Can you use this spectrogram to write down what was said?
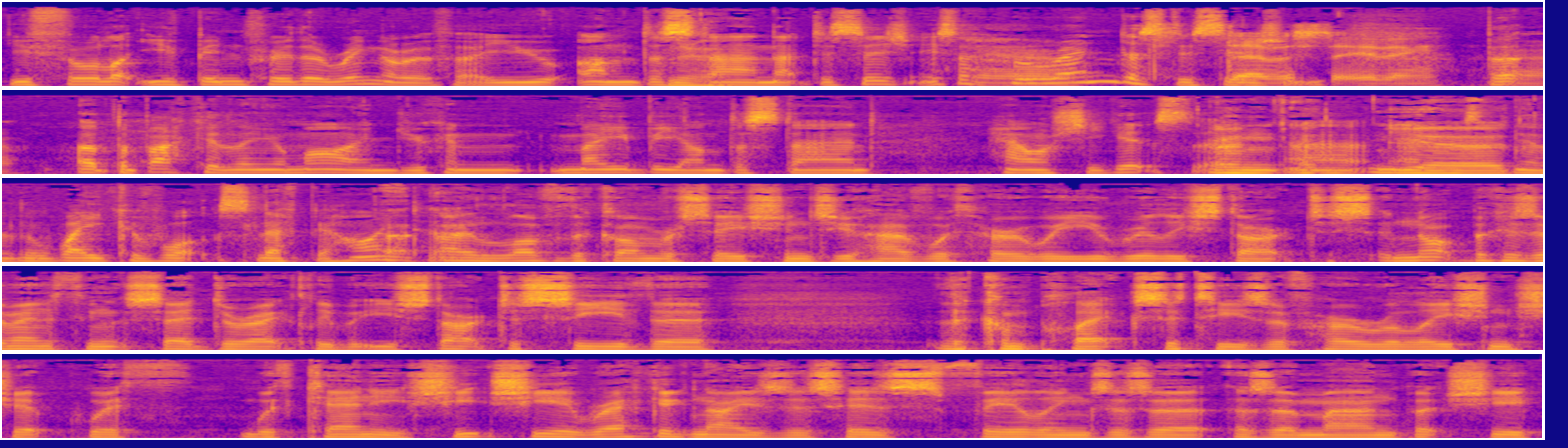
you feel like you've been through the ringer with her. You understand that decision. It's a Yeah. horrendous decision. Devastating. But yeah. at the back of your mind, you can maybe understand how she gets there, And, uh, and yeah. you know, the wake of what's left behind her. I love the conversations you have with her where you really start to, s- not because of anything that's said directly, but you start to see the the complexities of her relationship with with Kenny. She she recognizes his failings as a as a man, but she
